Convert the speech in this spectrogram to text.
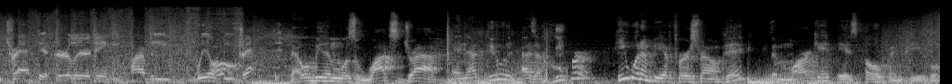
drafted earlier than he probably will oh, be drafted. That will be the most watched draft. And that dude, as a hooper, he wouldn't be a first round pick. The market is open, people.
